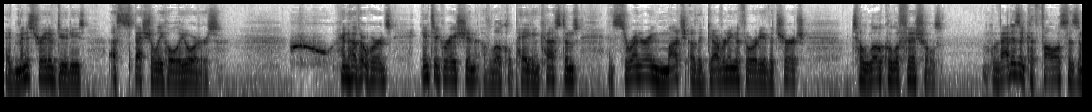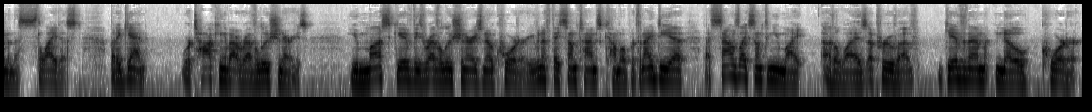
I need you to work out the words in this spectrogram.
administrative duties, especially holy orders. In other words, integration of local pagan customs and surrendering much of the governing authority of the church to local officials. Well, that isn't Catholicism in the slightest, but again, we're talking about revolutionaries. You must give these revolutionaries no quarter, even if they sometimes come up with an idea that sounds like something you might otherwise approve of. Give them no quarter.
